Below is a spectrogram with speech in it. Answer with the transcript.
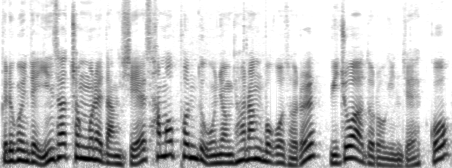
그리고 이제 인사청문회 당시에 사모펀드 운영 현황 보고서를 위조하도록 이제 했고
